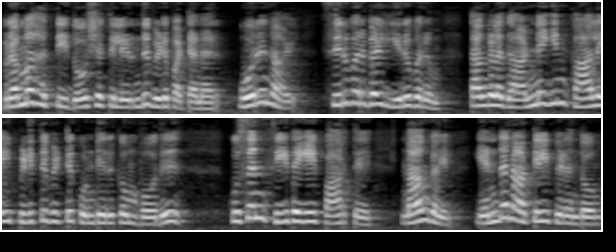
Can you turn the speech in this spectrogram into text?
பிரம்மஹத்தி தோஷத்திலிருந்து விடுபட்டனர். ஒரு நாள் சிறுவர்கள் இருவரும் தங்களது அன்னையின் காலை பிடித்துவிட்டு கொண்டிருக்கும் போது குசன் சீதையை பார்த்து நாங்கள் எந்த நாட்டில் பிறந்தோம்?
